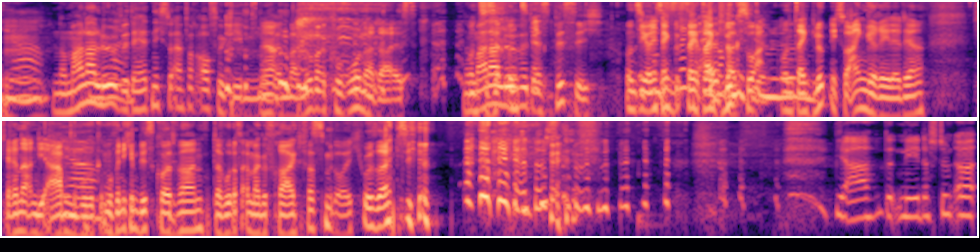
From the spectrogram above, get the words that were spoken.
Ja. ja. Ein normaler Kann Löwe, sein. der hätte nicht so einfach aufgegeben im Ja. November, nur weil Corona da ist. Normaler Und- Löwe, der ist bissig. Und sich auch nicht sein, sein, sein, Glück nicht so, und sein. Glück nicht so eingeredet, ja. Ich erinnere an die Abende, Ja. wo, wo wir nicht im Discord waren. Da wurde auf einmal gefragt, was ist mit euch? Wo seid ihr? Ja, d- nee, das stimmt, aber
